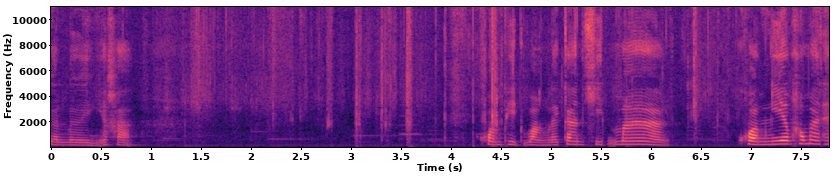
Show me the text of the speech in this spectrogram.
กันเลยอย่างเงี้ยค่ะ ความผิดหวังและการคิดมาก ความเงียบเข้ามาแท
